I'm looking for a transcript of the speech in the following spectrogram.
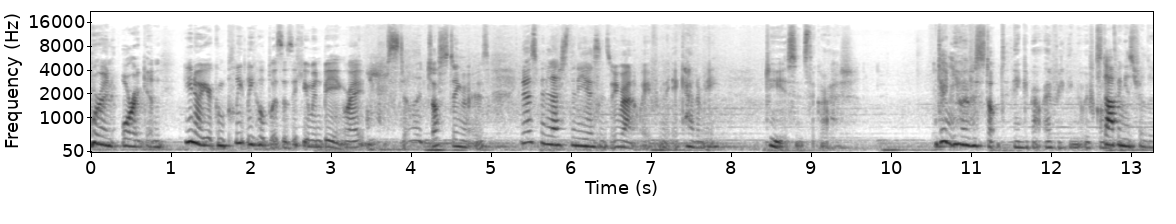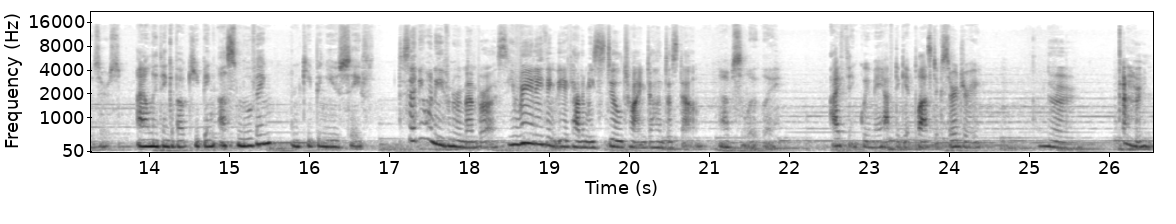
We're in Oregon. You know you're completely hopeless as a human being, right? I'm still adjusting, Rose. You know, it's been less than a year since we ran away from the academy. Two years since the crash. Don't you ever stop to think about everything that we've gone Stopping through? is for losers. I only think about keeping us moving and keeping you safe. Does anyone even remember us? You really think the academy's still trying to hunt us down? Absolutely. I think we may have to get plastic surgery. No. Don't.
